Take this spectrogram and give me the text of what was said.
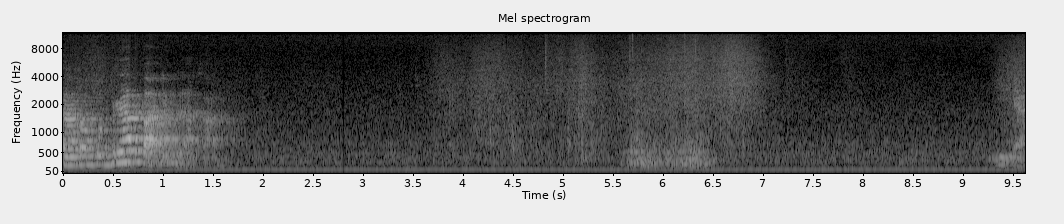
taruh beberapa di belakang iya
